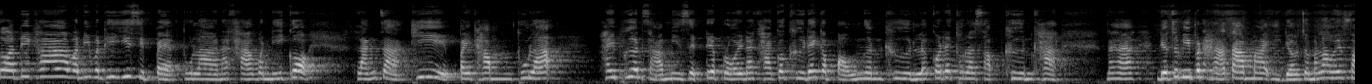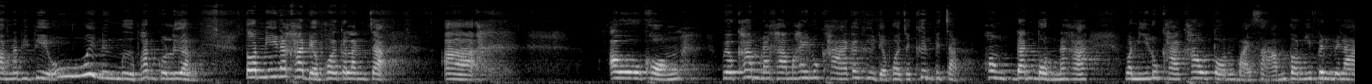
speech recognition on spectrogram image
สวัสดีค่ะ วันนี้วันที่ 28 ตุลานะคะ วันนี้ก็หลังจากที่ไปทำธุระให้เพื่อนสามีเสร็จเรียบร้อยนะคะ ก็คือได้กระเป๋าเงินคืน แล้วก็ได้โทรศัพท์คืนค่ะนะคะ เดี๋ยวจะมีปัญหาตามมาอีกเดี๋ยวจะมาเล่าให้ฟังนะพี่ๆโอ้ยหนึ่งหมือพันกว่าเรื่อง ตอนนี้นะคะ เดี๋ยวพลอยกำลังจะอ่าเอาของเวลคัมนะคะมาให้ลูกค้าก็คือเดี๋ยวพอจะขึ้นไปจัดห้องด้านบนนะคะ วันนี้ลูกค้าเข้าตอนบ่ายสามตอนนี้เป็นเวลา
